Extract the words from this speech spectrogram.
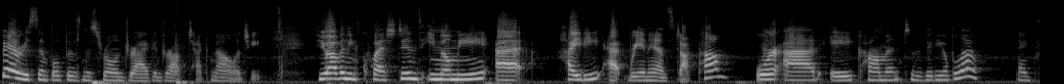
very simple business rule and drag and drop technology. If you have any questions, email me at heidi at reenhance.com or add a comment to the video below. Thanks.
